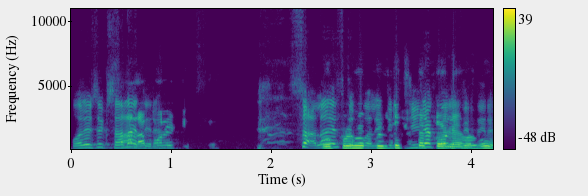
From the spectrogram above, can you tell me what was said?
पॉलिटिक्स साला है पॉलिटिक्स है। साला इसका पॉलिटिक्स जीजा कौन है। तेरा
